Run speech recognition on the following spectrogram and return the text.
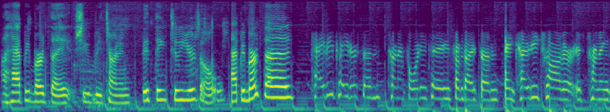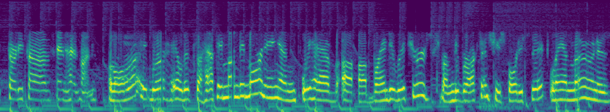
a happy birthday. She'll be turning 52 years old. Happy birthday! Katie Peterson turning 42 from Dothan, and Cody Trotter is turning 35 in Headland. All right. Well, it's a happy Monday morning, and we have uh, Brandy Richards from New Brockton. She's 46. Lynn Moon is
